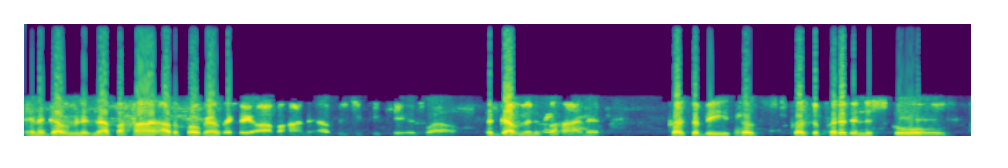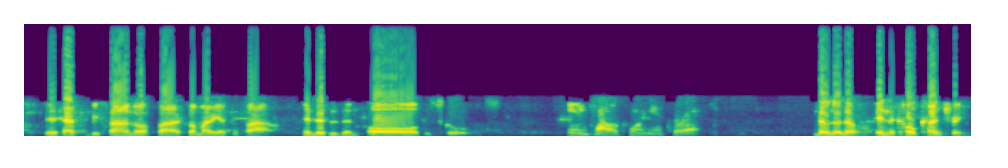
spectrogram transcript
and the government is not behind other programs like they are behind the LGBTQ as well. The government is behind it because to be so because to put it in the schools, it has to be signed off by somebody at the top, and this is in all the schools. In California, correct. No, no, no. In the whole country.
